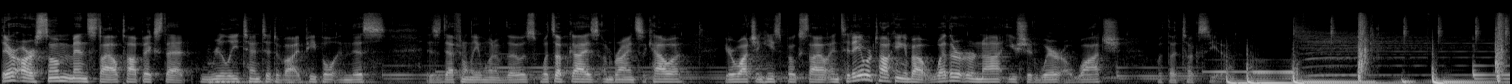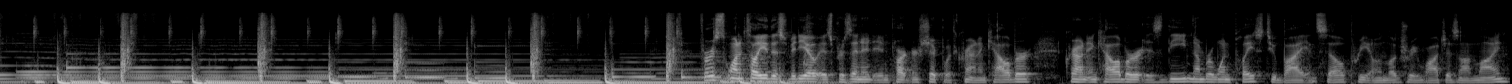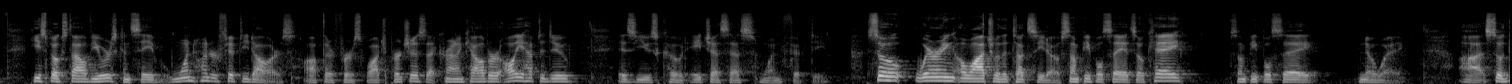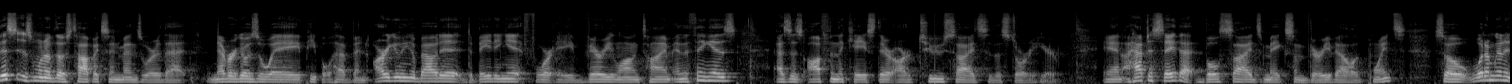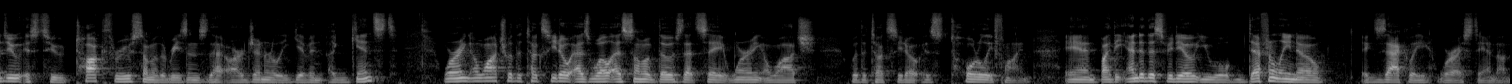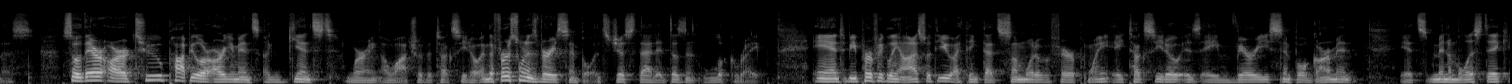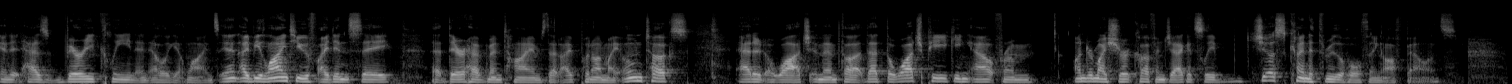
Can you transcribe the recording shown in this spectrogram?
There are some men's style topics that really tend to divide people, and this is definitely one of those. What's up, guys? I'm Brian Sacawa. You're watching He Spoke Style, and today we're talking about whether or not you should wear a watch with a tuxedo. First, I want to tell you this video is presented in partnership with Crown and Caliber. Crown Caliber is the number one place to buy and sell pre-owned luxury watches online. He Spoke Style viewers can save $150 off their first watch purchase at Crown Caliber. All you have to do is use code HSS150. So, wearing a watch with a tuxedo. Some people say it's okay, some people say no way. Uh, so this is one of those topics in menswear that never goes away. People have been arguing about it, debating it for a very long time. And the thing is, as is often the case, there are two sides to the story here. And I have to say that both sides make some very valid points. So what I'm going to do is to talk through some of the reasons that are generally given against wearing a watch with a tuxedo, as well as some of those that say wearing a watch with a tuxedo is totally fine. And by the end of this video, you will definitely know exactly where I stand on this. So there are two popular arguments against wearing a watch with a tuxedo. And the first one is very simple. It's just that it doesn't look right. And to be perfectly honest with you, I think that's somewhat of a fair point. A tuxedo is a very simple garment. It's minimalistic and it has very clean and elegant lines. And I'd be lying to you if I didn't say that there have been times that I've put on my own tux, added a watch, and then thought that the watch peeking out from under my shirt cuff and jacket sleeve just kind of threw the whole thing off balance.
